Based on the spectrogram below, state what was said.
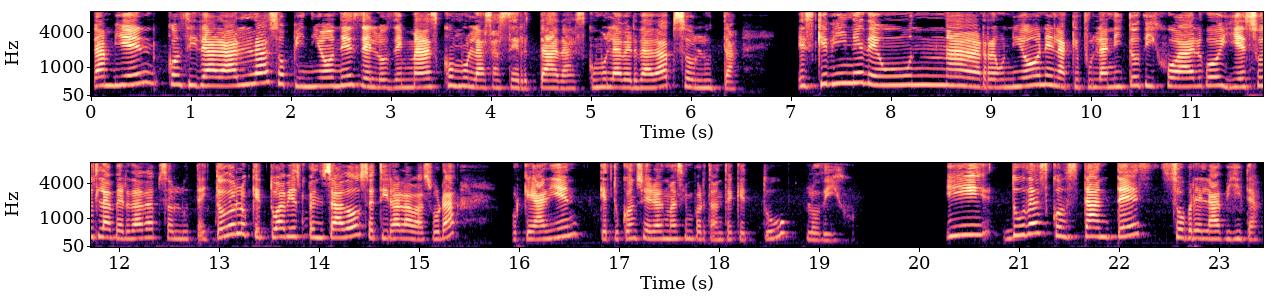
También considerar las opiniones de los demás como las acertadas, como la verdad absoluta. Es que vine de una reunión en la que fulanito dijo algo y eso es la verdad absoluta. Y todo lo que tú habías pensado se tira a la basura porque alguien que tú consideras más importante que tú lo dijo. Y dudas constantes sobre la vida.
